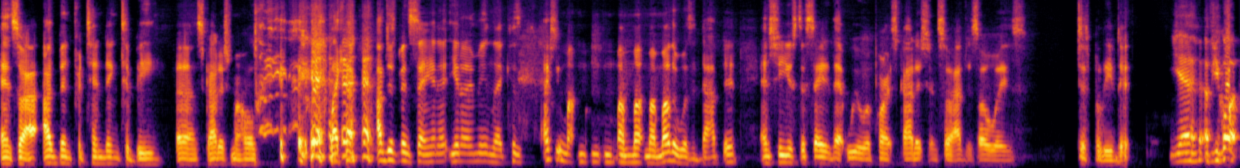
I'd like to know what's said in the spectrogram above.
and so I, I've been pretending to be uh, Scottish my whole life. like I, I've just been saying it, you know what I mean? Like, because actually, my, my my my mother was adopted, and she used to say that we were part Scottish, and so I've just always just believed it. Yeah, have you got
